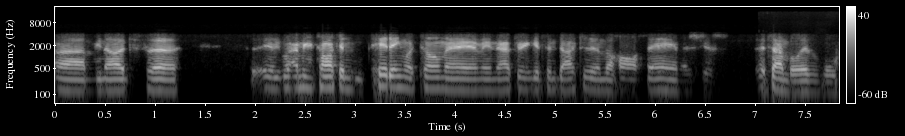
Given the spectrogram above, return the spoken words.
um, you know, it's, uh, I mean, talking hitting with Thome. I mean, after he gets inducted in the Hall of Fame, it's just, it's unbelievable.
